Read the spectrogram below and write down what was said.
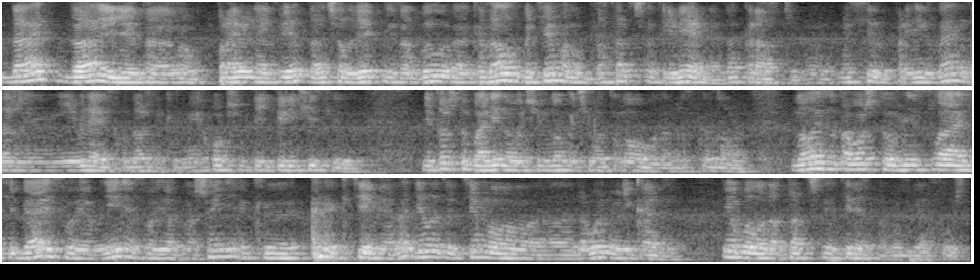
Да, да, и это ну, правильный ответ, да, человек не забыл. Э, Казалось бы, тема ну, достаточно тривиальная, да, краски. Ну, мы все про них знаем, даже не являясь художниками, мы их, в общем-то, и перечислили. Не то, чтобы Алина очень много чего-то нового нам рассказала, но из-за того, что внесла себя и свое мнение, свое отношение к, к теме, она делает эту тему э, довольно уникальной. Ее было достаточно интересно, на мой взгляд, слушать.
